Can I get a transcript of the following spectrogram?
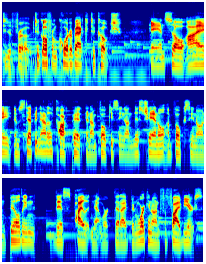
to for, to go from quarterback to coach. And so I am stepping out of the cockpit and I'm focusing on this channel. I'm focusing on building this pilot network that I've been working on for five years.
